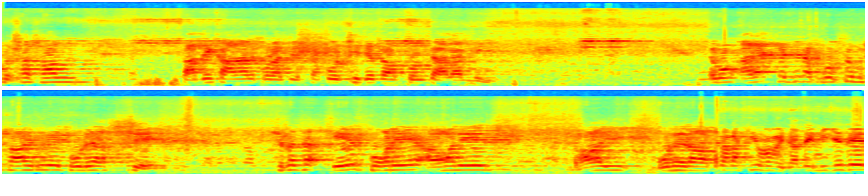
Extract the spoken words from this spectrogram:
প্রশাসন তাদেরকে আড়াল করার চেষ্টা করছে যেটা অত্যন্ত আড়াল নেই। এবং আরেকটা যেটা প্রশ্ন সাহেবে চলে আসছে, সেটা এরপরে আমাদের ভাই বোনেরা, তারা কীভাবে, যাদের নিজেদের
